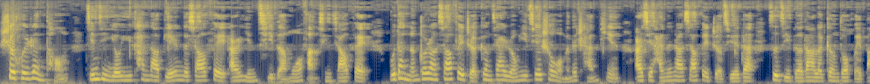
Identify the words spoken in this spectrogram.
社会认同仅仅由于看到别人的消费而引起的模仿性消费，不但能够让消费者更加容易接受我们的产品，而且还能让消费者觉得自己得到了更多回报。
